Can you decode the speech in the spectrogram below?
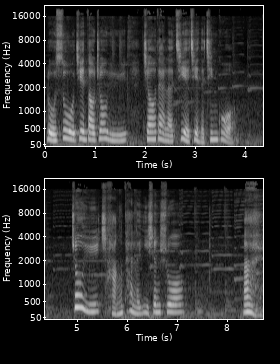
鲁肃见到周瑜，交代了借箭的经过。周瑜长叹了一声，说：“唉，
